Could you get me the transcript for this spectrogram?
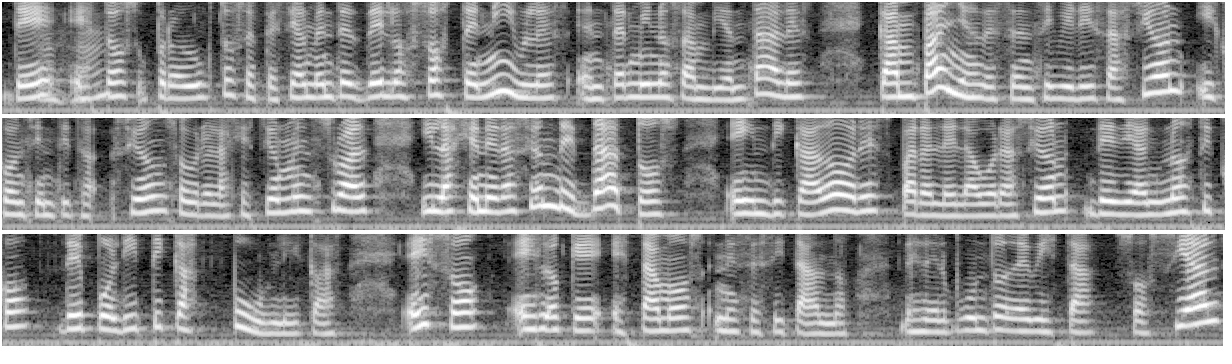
de estos productos, especialmente de los sostenibles en términos ambientales, campañas de sensibilización y concientización sobre la gestión menstrual y la generación de datos e indicadores para la elaboración de diagnóstico de políticas públicas. Eso es lo que estamos necesitando desde el punto de vista social,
